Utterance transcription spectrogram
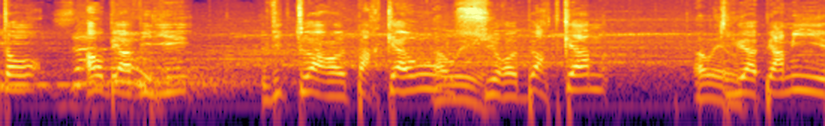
printemps à Aubervilliers. Victoire par KO Ah oui. sur Birdcam Ah qui lui a permis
